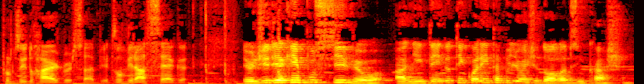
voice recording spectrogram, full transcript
produzindo hardware, sabe? Eles vão virar a SEGA. Eu diria que é impossível. A Nintendo tem 40 bilhões de dólares em caixa.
